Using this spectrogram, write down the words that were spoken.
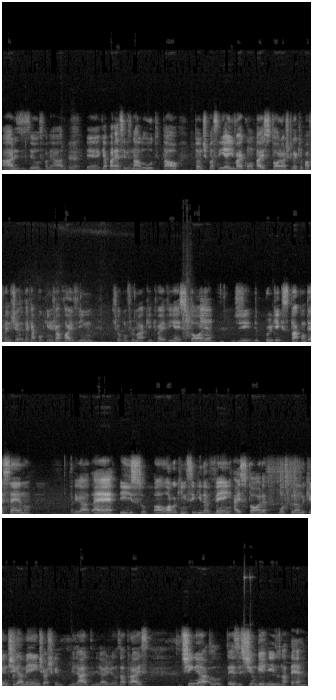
Ares e Zeus, falei errado, É. é, que aparece eles na luta e tal. Então, tipo assim, e aí vai contar a história. Acho que daqui pra frente, daqui a pouquinho já vai vir deixa eu confirmar aqui que vai vir a história de, de por que isso tá acontecendo. Tá ligado? É, isso. Ó, logo aqui em seguida vem a história mostrando que antigamente, eu acho que milhares e milhares de anos atrás, tinha existiam guerreiros na Terra,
